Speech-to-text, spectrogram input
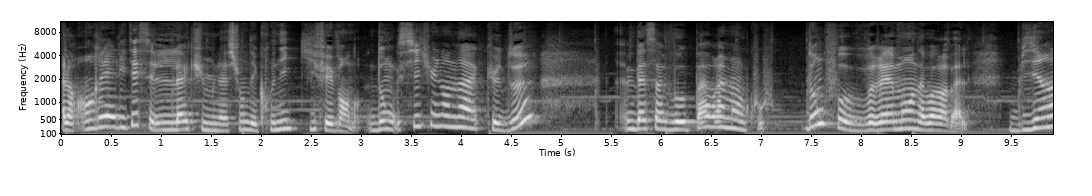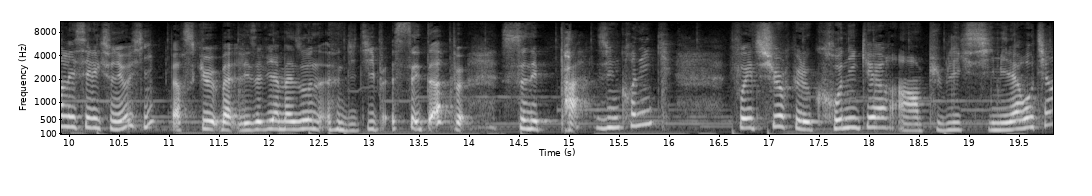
Alors en réalité, c'est l'accumulation des chroniques qui fait vendre. Donc si tu n'en as que deux, bah ça vaut pas vraiment le coup. Donc faut vraiment en avoir à balle. Bien les sélectionner aussi, parce que bah, les avis Amazon du type setup, ce n'est pas une chronique faut être sûr que le chroniqueur a un public similaire au tien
